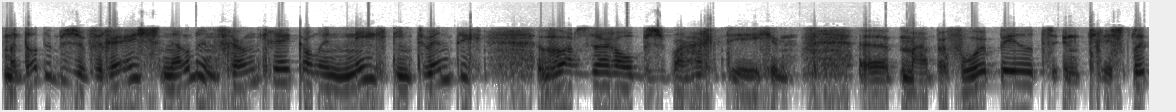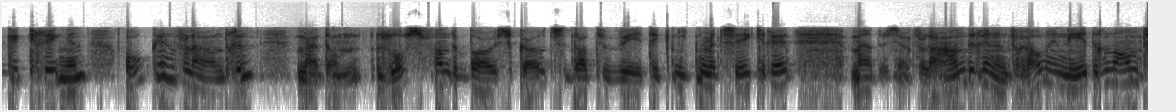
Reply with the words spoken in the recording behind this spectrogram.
Maar dat hebben ze vrij snel in Frankrijk, al in 1920, was daar al bezwaar tegen. Uh, maar bijvoorbeeld in christelijke kringen, ook in Vlaanderen, maar dan los van de Boy dat weet ik niet met zekerheid. Maar dus in Vlaanderen en vooral in Nederland,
